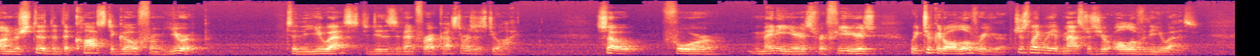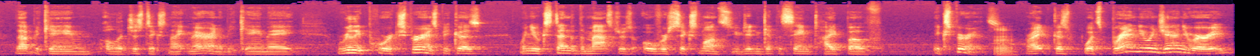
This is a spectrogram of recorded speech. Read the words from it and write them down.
understood that the cost to go from Europe to the US to do this event for our customers is too high. So, for many years, for a few years, we took it all over Europe, just like we had masters here all over the US. That became a logistics nightmare and it became a really poor experience because when you extended the masters over six months, you didn't get the same type of experience, hmm. right? Because what's brand new in January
